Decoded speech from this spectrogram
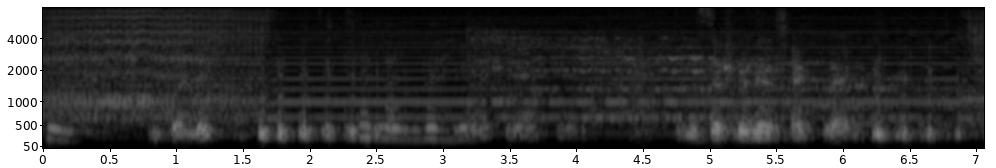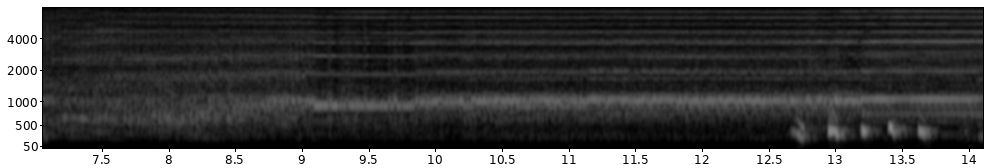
Und bei Licht? Dann ist der schöne Effekt weg.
